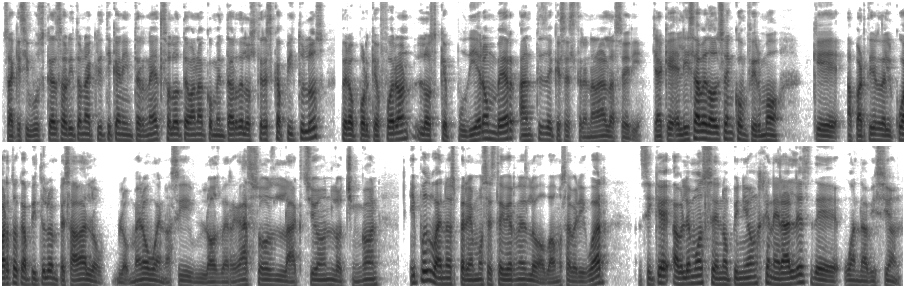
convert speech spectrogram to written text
O sea que si buscas ahorita una crítica en internet, solo te van a comentar de los tres capítulos, pero porque fueron los que pudieron ver antes de que se estrenara la serie. Ya que Elizabeth Olsen confirmó que a partir del cuarto capítulo empezaba lo, lo mero bueno, así los vergazos, la acción, lo chingón. Y pues bueno, esperemos este viernes lo vamos a averiguar. Así que hablemos en opinión generales de WandaVision.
